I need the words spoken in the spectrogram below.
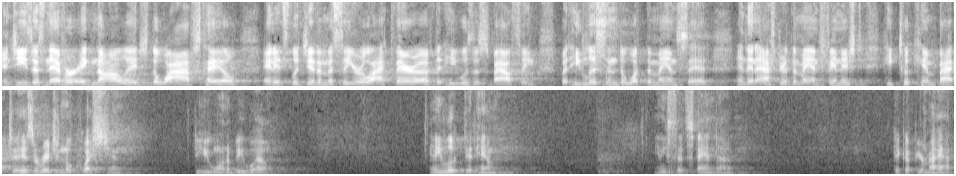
And Jesus never acknowledged the wives' tale and its legitimacy or lack thereof that he was espousing, but he listened to what the man said. And then after the man finished, he took him back to his original question Do you want to be well? And he looked at him and he said, Stand up, pick up your mat,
